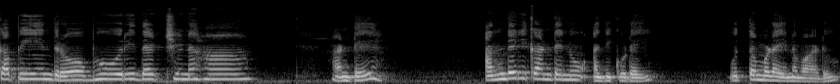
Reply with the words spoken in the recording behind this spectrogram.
కపీంద్రో భూరి దక్షిణ అంటే అందరికంటేనూ అధికుడై ఉత్తముడైనవాడు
